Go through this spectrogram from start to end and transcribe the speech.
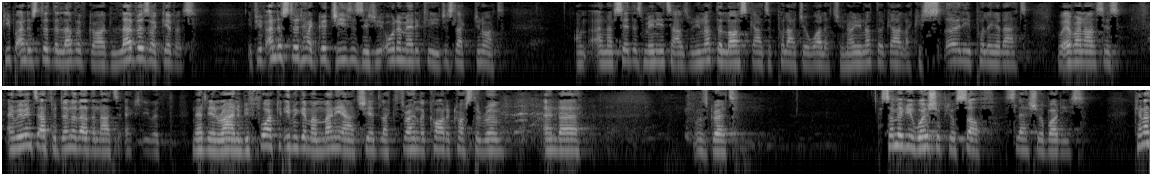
People understood the love of God. Lovers are givers. If you've understood how good Jesus is, you automatically you're just like, do you know what? And I've said this many times, but you're not the last guy to pull out your wallet. You know, you're not the guy like you're slowly pulling it out, where everyone else is. And we went out for dinner the other night, actually, with Natalie and Ryan. And before I could even get my money out, she had like thrown the card across the room. And uh, it was great. Some of you worship yourself slash your bodies. Can I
